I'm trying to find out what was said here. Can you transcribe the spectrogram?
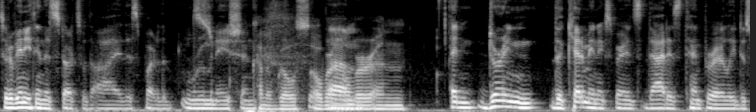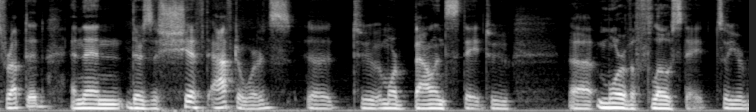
sort of anything that starts with I, this part of the rumination. Kind of goes over and Um, over and And during the ketamine experience, that is temporarily disrupted. And then there's a shift afterwards uh, to a more balanced state, to uh, more of a flow state. So you're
